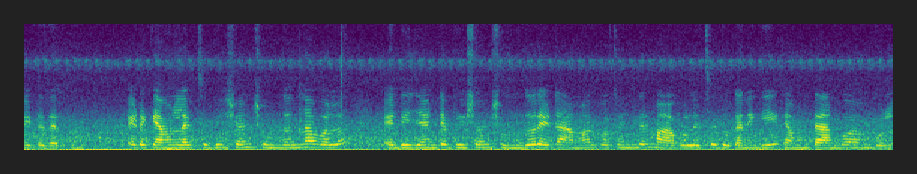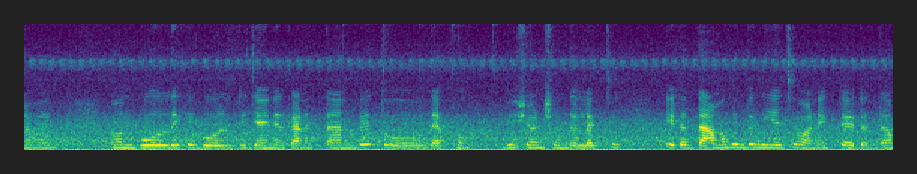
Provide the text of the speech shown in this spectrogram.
এইটা দেখো। এটা কেমন লাগছে? ভীষণ সুন্দর না বলো? এই ডিজাইনটা ভীষণ সুন্দর, এটা আমার পছন্দের। মা বলেছে, দোকানে গিয়ে কেমনটা আনব? আমি বললাম এমন গোল দেখে গোল ডিজাইনের কানেরটা আনবে। তো দেখো, ভীষণ সুন্দর লাগছে। এটার দামও কিন্তু নিয়েছে অনেকটা, এটার দাম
